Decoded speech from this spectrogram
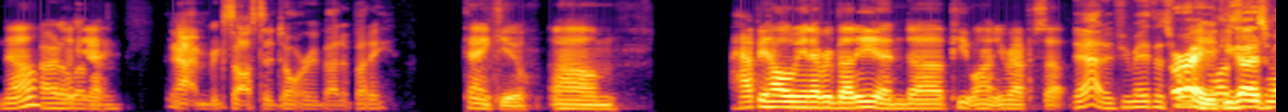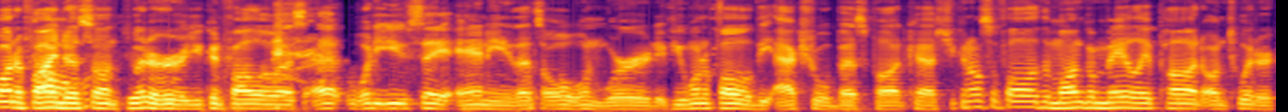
No. Okay. 11. I'm exhausted. Don't worry about it, buddy. Thank you. Um, happy Halloween, everybody, and uh, Pete, why don't you wrap us up? Yeah, if you made this, all right, if you want- guys want to find us on Twitter, you can follow us at What Do You Say Annie? That's all one word. If you want to follow the actual best podcast, you can also follow the Manga Melee Pod on Twitter.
